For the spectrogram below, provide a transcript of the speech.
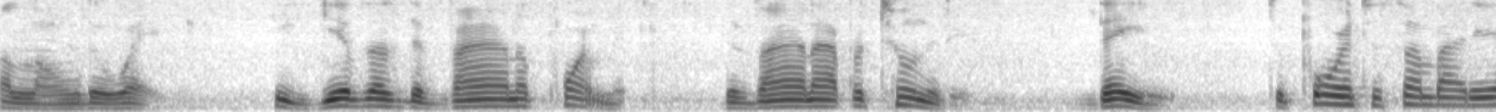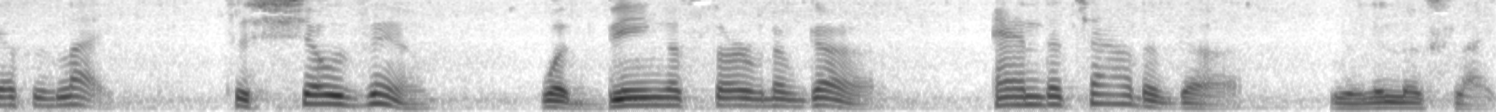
along the way. He gives us divine appointments, divine opportunities daily to pour into somebody else's life, to show them what being a servant of God and a child of God really looks like.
